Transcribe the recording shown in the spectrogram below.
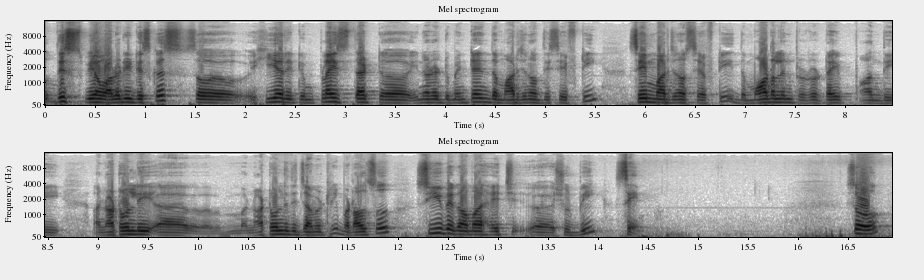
this we have already discussed. So here it implies that uh, in order to maintain the margin of the safety, same margin of safety, the model and prototype on the uh, not only uh, not only the geometry but also Cu by gamma h uh, should be same. So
